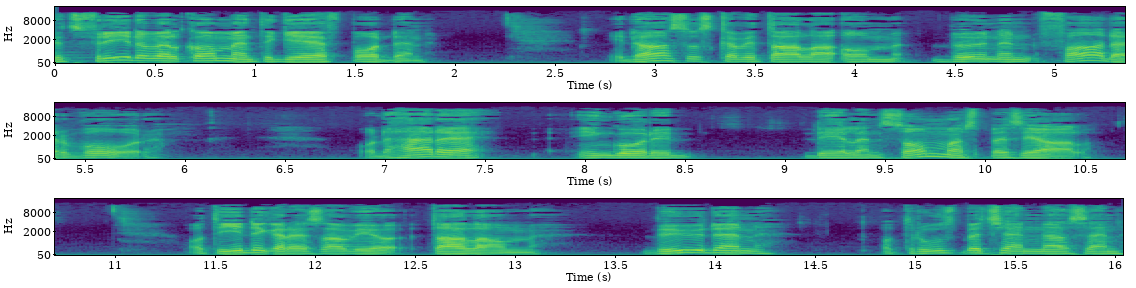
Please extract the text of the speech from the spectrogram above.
Guds frid och välkommen till GF-podden. Idag så ska vi tala om bönen Fader vår. Och det här är, ingår i delen sommarspecial. Och tidigare så har vi ju talat om buden och trosbekännelsen.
